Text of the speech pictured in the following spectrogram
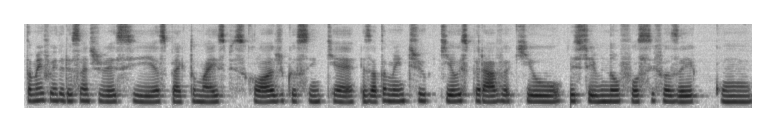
Também foi interessante ver esse aspecto mais psicológico, assim, que é exatamente o que eu esperava que o Steve não fosse fazer com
